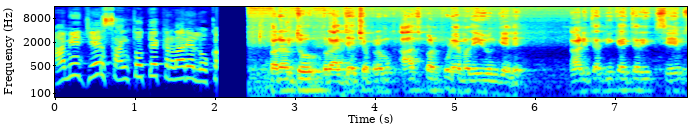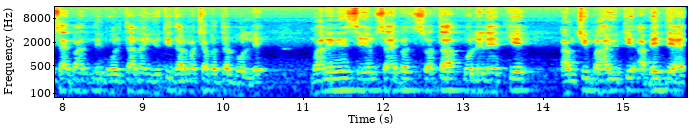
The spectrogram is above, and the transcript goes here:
आम्ही जे सांगतो ते करणारे लोक परंतु राज्याचे प्रमुख आज पण पुण्यामध्ये येऊन गेले आणि त्यांनी काहीतरी सी एम साहेबांनी बोलताना युती धर्माच्या बद्दल बोलले. माननीय सी एम साहेब स्वतः बोललेले आहेत की आमची महायुती अभेद्य आहे.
